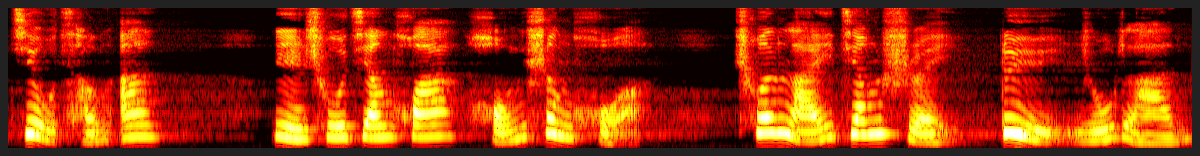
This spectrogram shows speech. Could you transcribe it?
旧曾谙，日出江花红胜火，春来江水绿如蓝，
